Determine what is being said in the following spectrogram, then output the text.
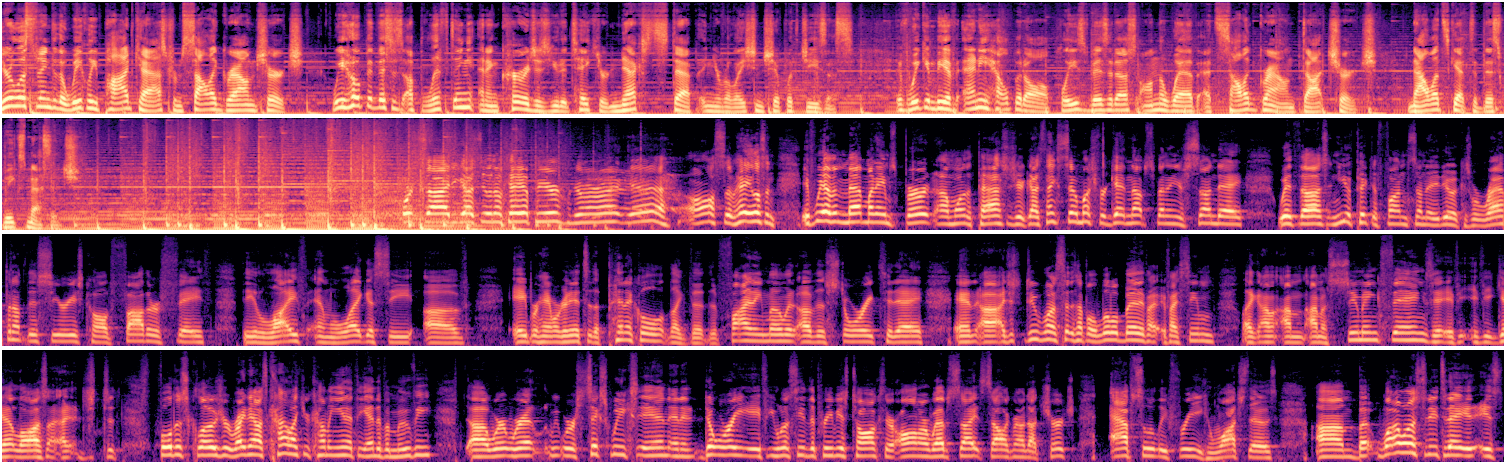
You're listening to the weekly podcast from Solid Ground Church. We hope that this is uplifting and encourages you to take your next step in your relationship with Jesus. If we can be of any help at all, please visit us on the web at solidground.church. Now let's get to this week's message. Portside, you guys doing okay up here? Doing all right? Yeah, awesome. Hey, listen, if we haven't met, my name's Bert. I'm one of the pastors here. Guys, thanks so much for getting up, spending your Sunday with us. And you have picked a fun Sunday to do it because we're wrapping up this series called Father of Faith, the life and legacy of Abraham. We're going to get to the pinnacle, like the defining moment of this story today. And uh, I just do want to set this up a little bit. If I, if I seem like I'm, I'm, I'm assuming things, if, if you get lost, I, I just, just, full disclosure, right now it's kind of like you're coming in at the end of a movie. Uh, we're, we're, at, we're six weeks in, and don't worry if you want to see the previous talks, they're all on our website, solidground.church. Absolutely free. You can watch those. Um, but what I want us to do today is, is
